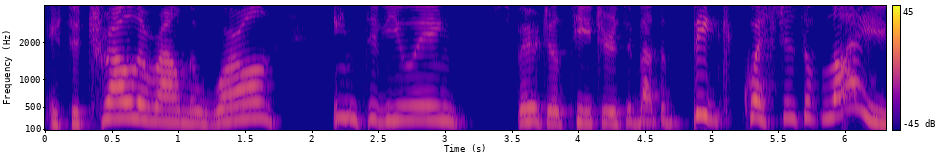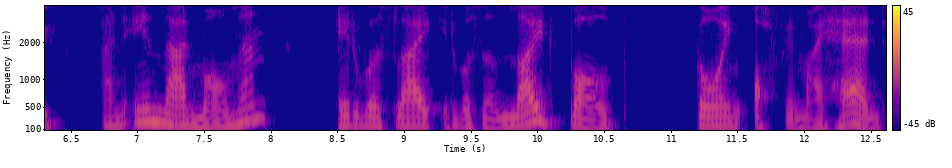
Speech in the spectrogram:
is to travel around the world interviewing spiritual teachers about the big questions of life. And in that moment, it was like it was a light bulb going off in my head.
